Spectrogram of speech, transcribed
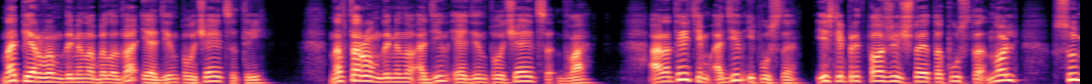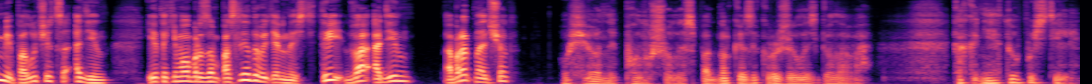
На первом домино было 2 и 1, получается 3. На втором домино 1 и 1, получается 2. А на третьем 1 и пусто. Если предположить, что это пусто 0, в сумме получится 1. И таким образом последовательность 3, 2, 1. Обратный отсчет. У Фионы пол ушел из-под ног и закружилась голова. Как они это упустили?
